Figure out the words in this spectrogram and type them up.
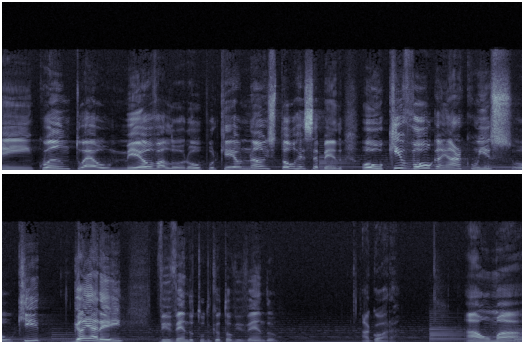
em quanto é o meu valor, ou porque eu não estou recebendo, ou o que vou ganhar com isso, ou o que ganharei vivendo tudo que eu estou vivendo agora. Há uma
